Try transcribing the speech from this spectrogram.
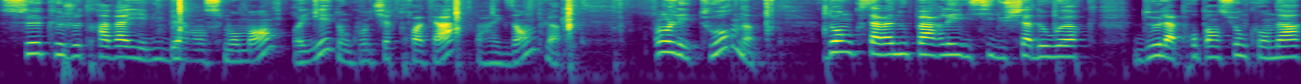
ce que je travaille et libère en ce moment. Vous voyez, donc on tire trois cartes, par exemple on les tourne. Donc, ça va nous parler ici du shadow work, de la propension qu'on a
